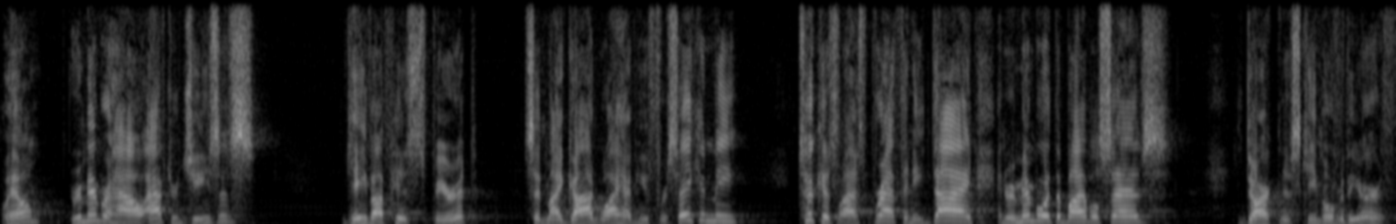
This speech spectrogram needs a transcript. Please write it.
Well, remember how after Jesus gave up his spirit, said, My God, why have you forsaken me? Took his last breath and he died. And remember what the Bible says? Darkness came over the earth.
